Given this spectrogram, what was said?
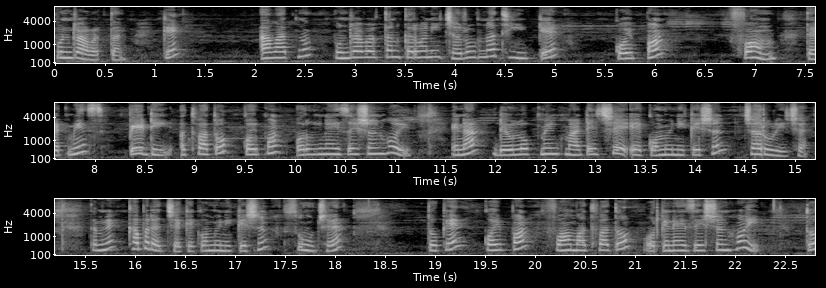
પુનરાવર્તન. કે આ વાતનું પુનરાવર્તન કરવાની જરૂર નથી કે કોઈ પણ ફોર્મ દેટ મીન્સ પેઢી અથવા તો કોઈ પણ ઓર્ગેનાઇઝેશન હોય, એના ડેવલપમેન્ટ માટે છે એ કોમ્યુનિકેશન જરૂરી છે. તમને ખબર જ છે કે કોમ્યુનિકેશન શું છે? તો કે કોઈ પણ ફોર્મ અથવા તો ઓર્ગેનાઇઝેશન હોય, તો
